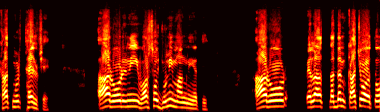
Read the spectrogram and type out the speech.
ખાતમુહૂર્ત થયેલ છે. આ રોડની વર્ષો જૂની માંગણી હતી. આ રોડ પહેલાં તદ્દન કાચો હતો.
